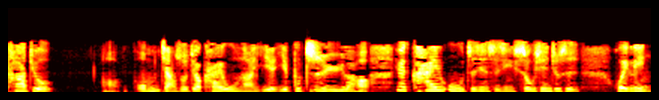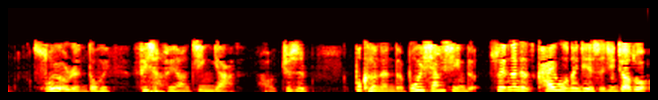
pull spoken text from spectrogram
他就。哦，我们讲说叫开悟呢，也也不至于了哈。因为开悟这件事情，首先就是会令所有人都会非常非常惊讶的，好，就是不可能的，不会相信的。所以那个开悟那件事情叫做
